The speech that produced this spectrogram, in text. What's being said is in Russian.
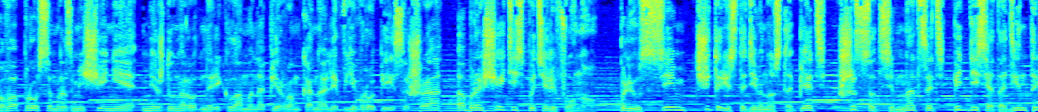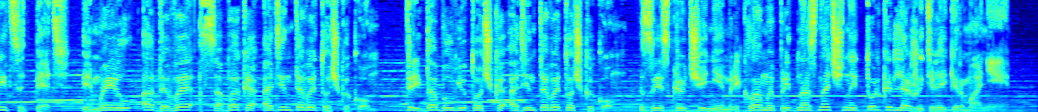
По вопросам размещения международной рекламы на Первом канале в Европе и США обращайтесь по телефону плюс 7 495 617 51 35. Имейл а adv собака 1tv.com www.1tv.com за исключением рекламы, предназначенной только для жителей Германии.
